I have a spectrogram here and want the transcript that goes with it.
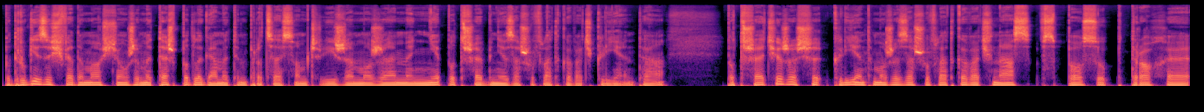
Po drugie, ze świadomością, że my też podlegamy tym procesom, czyli że możemy niepotrzebnie zaszufladkować klienta. Po trzecie, że klient może zaszufladkować nas w sposób trochę,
